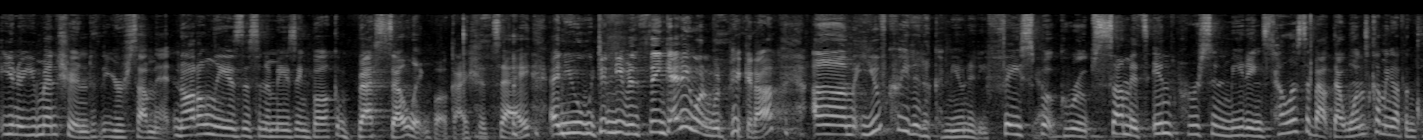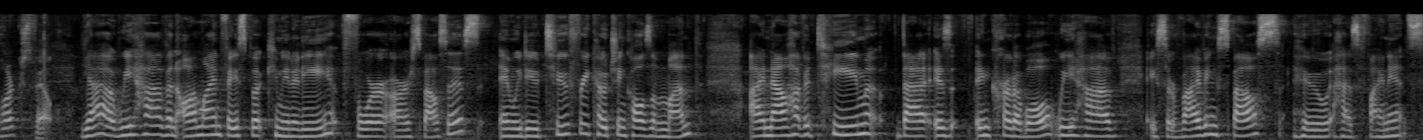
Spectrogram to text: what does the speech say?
you know, you mentioned your summit. Not only is this an amazing book, best-selling book, I should say, and you didn't even think anyone would pick it up. Um, you've created a community, Facebook groups, summits, in-person meetings. Tell us about that. One's coming up in Clarksville. Yeah, we have an online Facebook community for our spouses, and we do two free coaching calls a month. I now have a team that is incredible. We have a surviving spouse who has finance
